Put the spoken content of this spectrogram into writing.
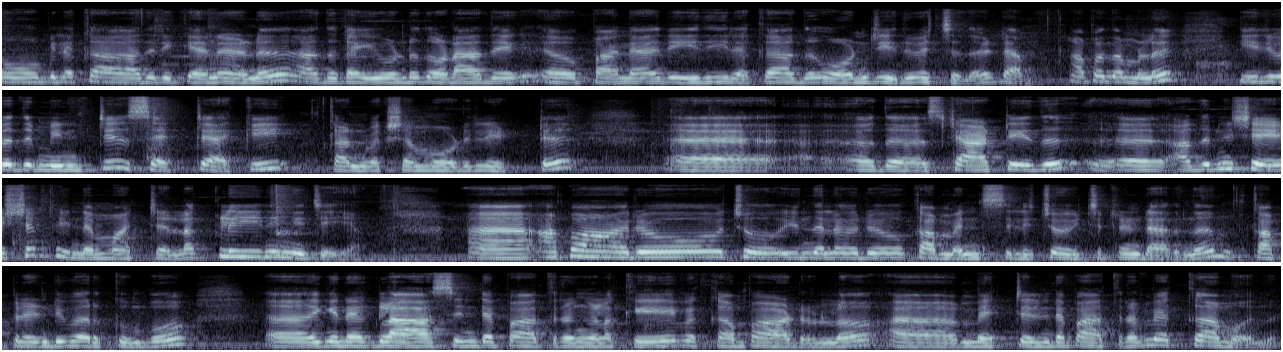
നോബിലൊക്കെ ആകാതിരിക്കാനാണ് അത് കൈകൊണ്ട് തൊടാതെ പല രീതിയിലൊക്കെ അത് ഓൺ ചെയ്ത് വെച്ചത് കേട്ടോ. അപ്പോൾ നമ്മൾ ഇരുപത് മിനിറ്റ് സെറ്റാക്കി കൺവെക്ഷൻ മോഡിലിട്ട് അത് സ്റ്റാർട്ട് ചെയ്ത് അതിന് ശേഷം പിന്നെ മറ്റുള്ള ക്ലീനിങ് ചെയ്യാം. അപ്പോൾ ആരോ ചോ ഇന്നലെ ഒരു കമൻസിൽ ചോദിച്ചിട്ടുണ്ടായിരുന്നു. കപ്പലണ്ടി വറുക്കുമ്പോൾ ഇങ്ങനെ ഗ്ലാസിന്റെ പാത്രങ്ങളൊക്കെ വെക്കാൻ പാടുള്ളൂ മെറ്റലിന്റെ പാത്രം വെക്കാമോ എന്ന്.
